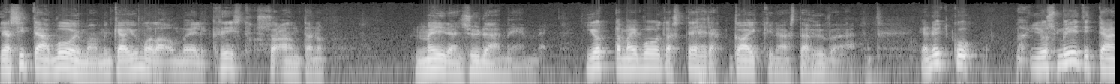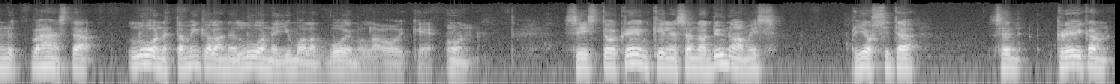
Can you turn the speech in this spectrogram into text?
ja sitä voimaa, mikä Jumala on meille Kristuksessa antanut meidän sydämeemme, jotta me voitaisiin tehdä kaikki näistä hyvää. Ja nyt kun, jos mietitään nyt vähän sitä luonnetta, minkälainen luonne Jumalan voimalla oikein on. Siis tuo kreikan sana dynamis, jos sitä sen kreikan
